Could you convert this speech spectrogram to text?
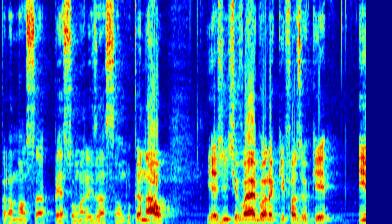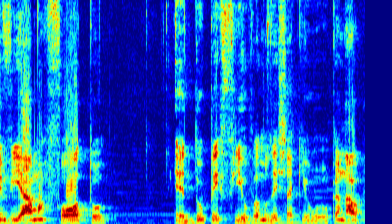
para nossa personalização do canal. E a gente vai agora aqui fazer o que? Enviar uma foto é, do perfil. Vamos deixar aqui o, o, canal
